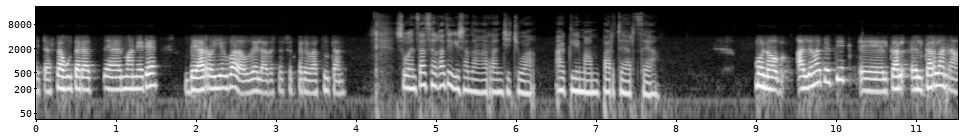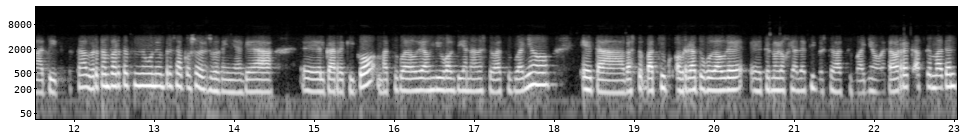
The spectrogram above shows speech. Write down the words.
eta ezagutaratzea eman ere, behar horiek badaudela beste sektore batzutan. Zuentzat zergatik izan da garrantzitsua akliman parte hartzea? Bueno, alde batetik, eh, elkar, elkarlanagatik. Ezta, bertan partatzen dugun enpresak oso desberdinak ea eh, elkarrekiko, batzuk daude handigoak diana beste batzuk baino, eta batzuk aurreratuko daude eh, teknologia aldetik beste batzuk baino. Eta horrek azken baten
